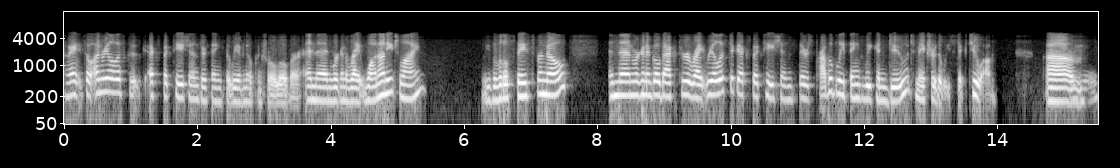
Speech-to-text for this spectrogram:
All right, so unrealistic expectations are things that we have no control over. And then we're going to write one on each line, leave a little space for notes, and then we're going to go back through, right? Realistic expectations, there's probably things we can do to make sure that we stick to them. Um, Mhm.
